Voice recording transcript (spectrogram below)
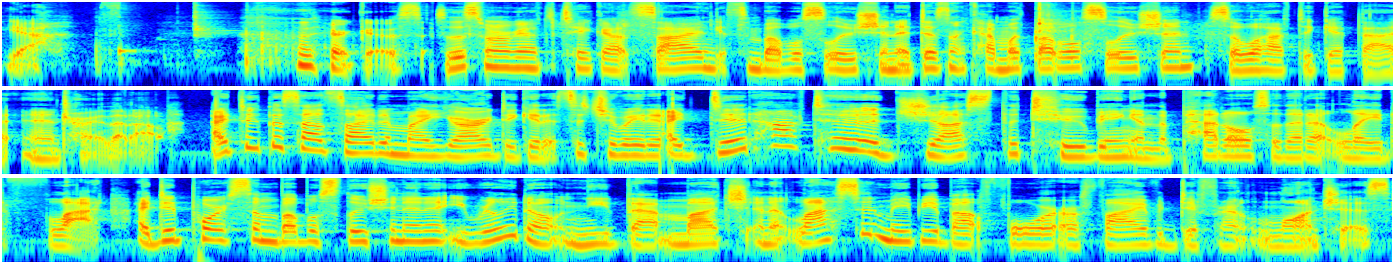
Yeah, there it goes. So this one we're gonna have to take outside and get some bubble solution. It doesn't come with bubble solution, so we'll have to get that and try that out. I took this outside in my yard to get it situated. I did have to adjust the tubing and the pedal so that it laid flat. I did pour some bubble solution in it. You really don't need that much and it lasted maybe about four or five different launches.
